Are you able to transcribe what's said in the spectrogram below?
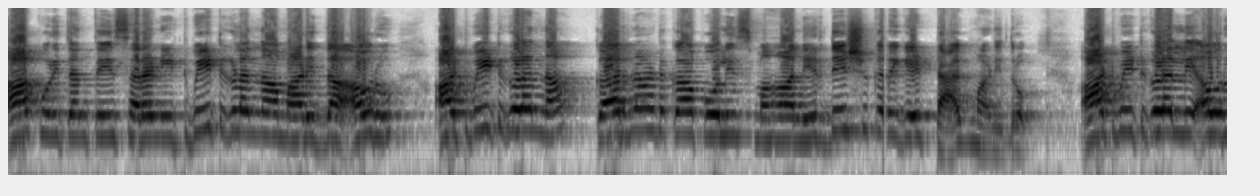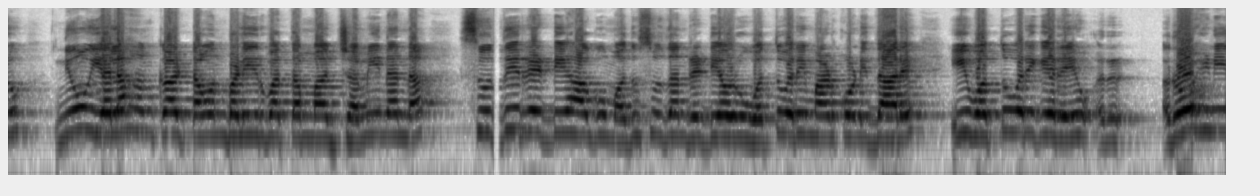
ಆ ಕುರಿತಂತೆ ಸರಣಿ ಟ್ವೀಟ್ಗಳನ್ನ ಮಾಡಿದ್ದ ಅವರು, ಆ ಟ್ವೀಟ್ಗಳನ್ನ ಕರ್ನಾಟಕ ಪೊಲೀಸ್ ಮಹಾನಿರ್ದೇಶಕರಿಗೆ ಟ್ಯಾಗ್ ಮಾಡಿದ್ರು. ಆ ಟ್ವೀಟ್ಗಳಲ್ಲಿ ಅವರು ನ್ಯೂ ಯಲಹಂಕ ಟೌನ್ ಬಳಿ ಇರುವ ತಮ್ಮ ಜಮೀನನ್ನ ಸುಧೀರ್ ರೆಡ್ಡಿ ಹಾಗೂ ಮಧುಸೂದನ್ ರೆಡ್ಡಿ ಅವರು ಒತ್ತುವರಿ ಮಾಡಿಕೊಂಡಿದ್ದಾರೆ. ಈ ಒತ್ತುವರಿಗೆ ರೋಹಿಣಿ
